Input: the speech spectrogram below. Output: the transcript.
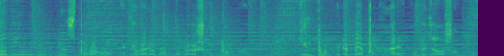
যদিও রেমিটেন্স প্রবাহ একেবারে বন্ধ করা সম্ভব নয়, কিন্তু এটা ব্যাপক হারে কমে যাওয়া সম্ভব।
